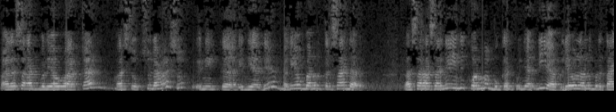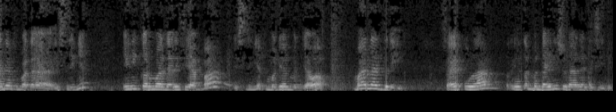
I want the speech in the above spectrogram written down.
pada saat beliau makan masuk sudah masuk ini ke iniannya beliau baru tersadar. Rasa rasanya ini korma bukan punya dia. Beliau lalu bertanya kepada istrinya ini korma dari siapa istrinya kemudian menjawab mana dri saya pulang ternyata benda ini sudah ada di sini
